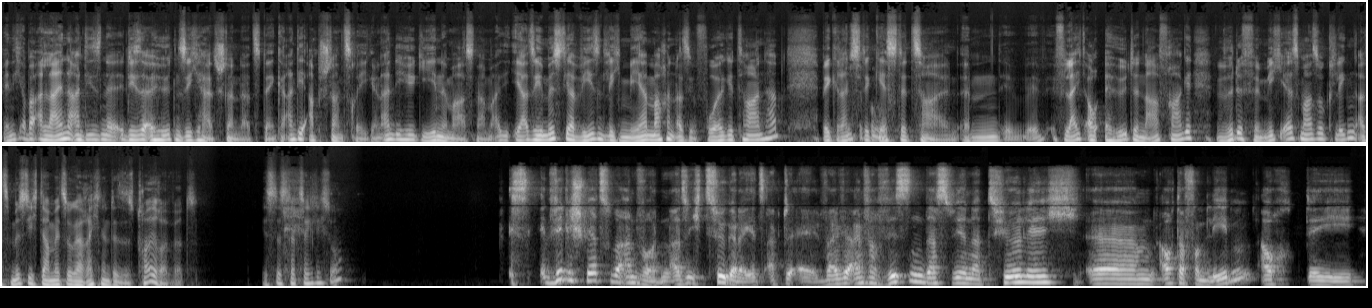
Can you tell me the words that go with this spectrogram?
Wenn ich aber alleine an diesen, diese erhöhten Sicherheitsstandards denke, an die Abstandsregeln, an die Hygienemaßnahmen, also ihr müsst ja wesentlich mehr machen, als ihr vorher getan habt, begrenzte Gästezahlen, ähm, vielleicht auch erhöhte Nachfrage, würde für mich erstmal so klingen, als müsste ich damit sogar rechnen, dass es teurer wird. Ist das tatsächlich so? Ist wirklich schwer zu beantworten. Also ich zögere jetzt aktuell, weil wir einfach wissen, dass wir natürlich ähm, auch davon leben, auch die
